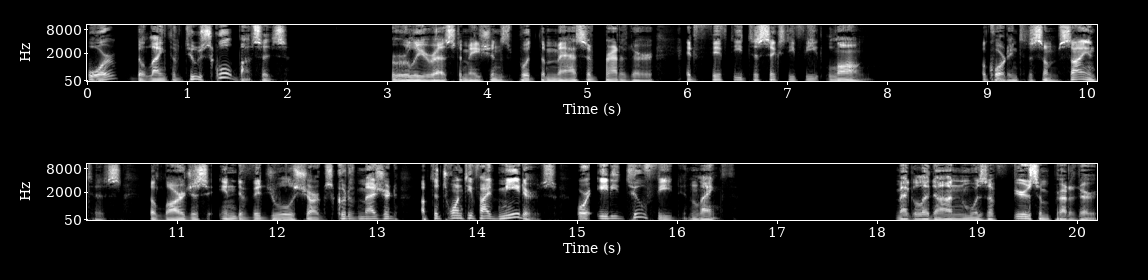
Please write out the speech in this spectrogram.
or the length of two school buses. Earlier estimations put the massive predator at 50 to 60 feet long. According to some scientists, the largest individual sharks could have measured up to 25 meters or 82 feet in length. Megalodon was a fearsome predator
